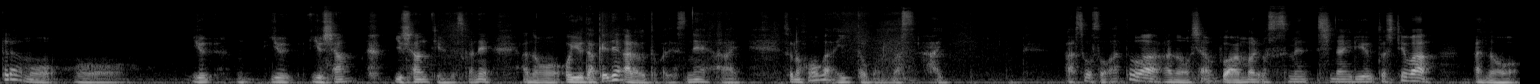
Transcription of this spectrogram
たらもう湯湯湯シャン？湯シャンっていうんですかね。あのお湯だけで洗うとかですね、はい、その方がいいと思います。はい。あそうそう。あとはあのシャンプーはあんまりおすすめしない理由としてはあの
